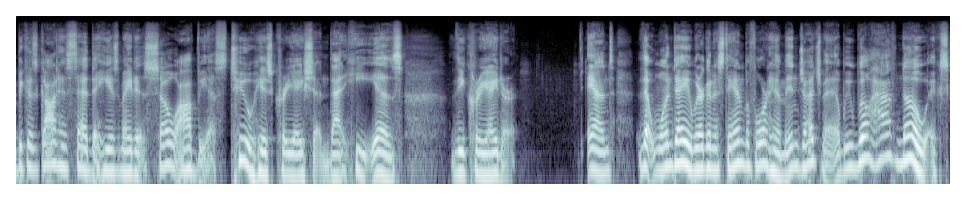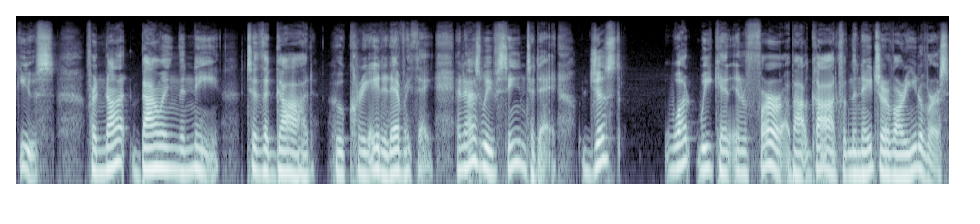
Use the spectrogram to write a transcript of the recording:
because God has said that He has made it so obvious to His creation that He is the Creator. And that one day we're going to stand before Him in judgment and we will have no excuse for not bowing the knee to the God who created everything. And as we've seen today, just what we can infer about God from the nature of our universe,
